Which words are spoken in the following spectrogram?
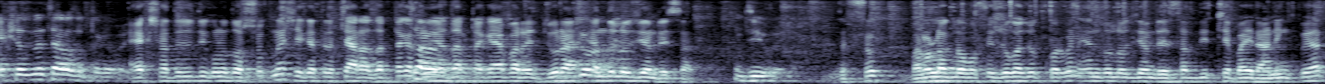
একসাথে চার হাজার টাকা ভাই। একসাথে যদি কোনো দর্শক নেয় সেক্ষেত্রে চার হাজার টাকা দুই হাজার টাকা এবারে জোড়া জোড়া। অ্যান্ডোলজিয়ান রেসার জি ভাই। দর্শক ভালো লাগলে অবশ্যই যোগাযোগ করবেন। অ্যান্ডোলজিয়ান রেসার দিচ্ছে বাই রানিং পেয়ার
